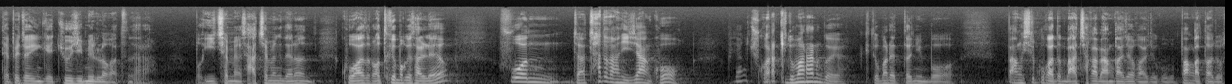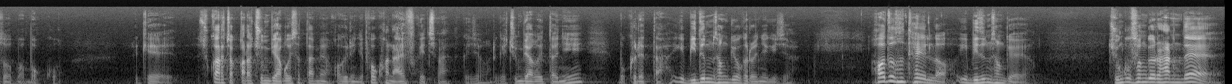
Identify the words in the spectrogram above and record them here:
대표적인 게 주지 밀러 같은 사람. 뭐 2천 명, 4천 명 되는 그 아들 어떻게 먹여 살려요? 후원자 찾아다니지 않고 그냥 죽어라 기도만 하는 거예요. 기도만 했더니 뭐 빵 싣고 가던 마차가 망가져가지고 뭐빵 갖다 줘서 뭐 먹고 이렇게 숟가락 젓가락 준비하고 있었다면 거기는 이제 포커 나이프겠지만 그죠? 이렇게 준비하고 있더니 뭐 그랬다. 이게 믿음 성교 그런 얘기죠. 허드슨 테일러 이게 믿음 성교예요. 중국 선교를 하는데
